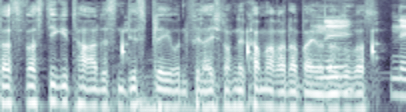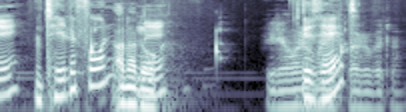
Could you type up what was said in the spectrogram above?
was, was Digitales, ein Display und vielleicht noch eine Kamera dabei Nee. oder sowas. Nee. Ein Telefon? Analog. Nee. Wiederholen Gerät? Frage bitte.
